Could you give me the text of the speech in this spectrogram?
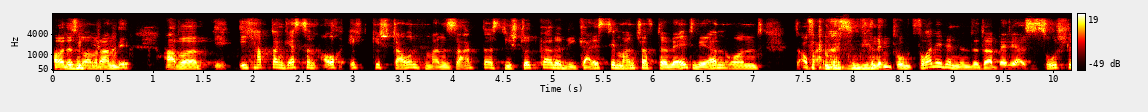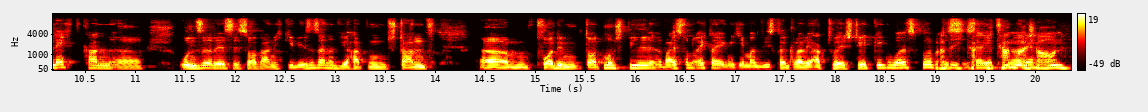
Aber das nur am Rande. Aber ich habe dann gestern auch echt gestaunt. Man sagt, dass die Stuttgarter die geilste Mannschaft der Welt wären und auf einmal sind wir einen Punkt vor denen in der Tabelle. Also so schlecht kann äh, unsere Saison gar nicht gewesen sein und wir hatten Stand ähm, vor dem Dortmund-Spiel. Weiß von euch da eigentlich jemand, wie es gerade aktuell steht gegen Wolfsburg? Warte, ich kann, ja ich kann mal schauen.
